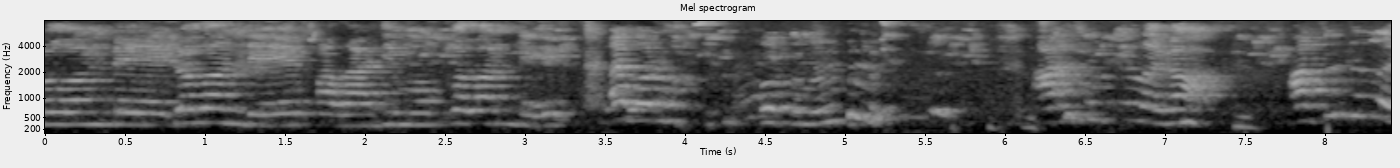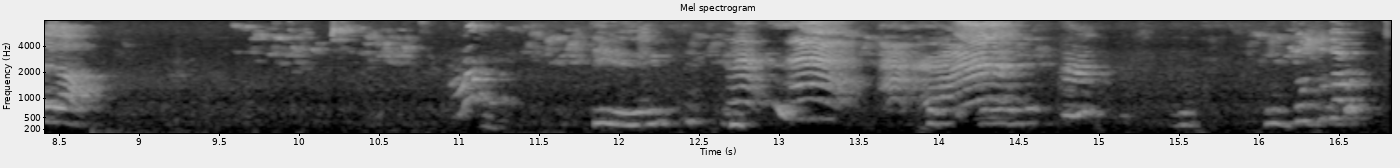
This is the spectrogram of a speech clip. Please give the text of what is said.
রোলন্ডে রোলন্ডে পালাডি মখালন্ডে এবার আর শুনতে লাগা আর শুনতে লাগা Kira-kira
